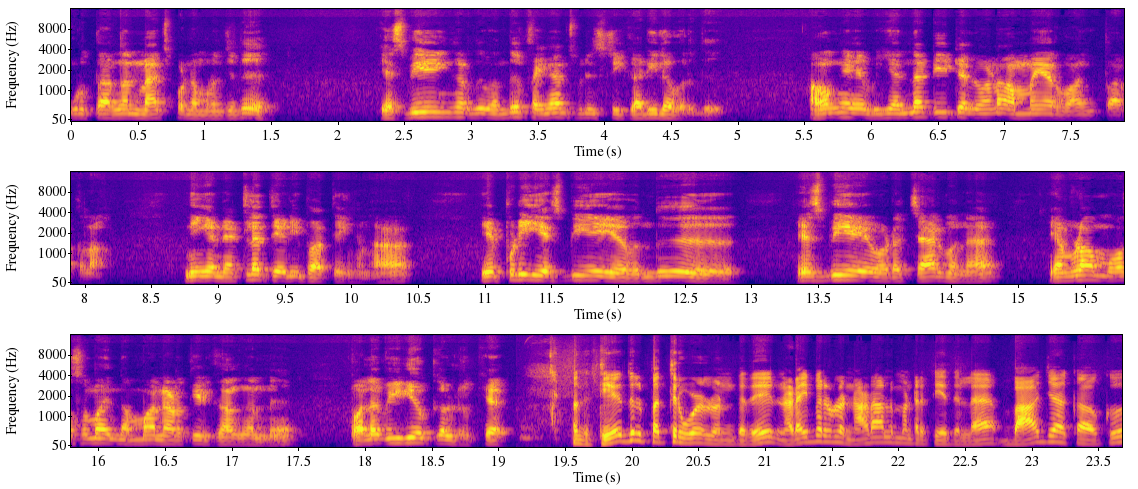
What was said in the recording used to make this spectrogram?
கொடுத்தாங்கன்னு மேட்ச் பண்ண முடிஞ்சது? எஸ்பிஐங்கிறது வந்து ஃபைனான்ஸ் மினிஸ்ட்ரிக்கு அடியில் வருது. அவங்க என்ன டீட்டெயில் வேணால் அம்மையார் வாங்கி பார்க்கலாம். நீங்கள் நெட்டில் தேடி பார்த்தீங்கன்னா எப்படி எஸ்பிஐயை வந்து எஸ்பிஐயோட சேர்மனை எவ்வளோ மோசமாக இந்த அம்மா நடத்தியிருக்காங்கன்னு பல வீடியோக்கள் இருக்கு. அந்த தேர்தல் பத்திர ஊழல் என்பது நடைபெறவுள்ள நாடாளுமன்ற தேர்தலில் பாஜகவுக்கு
